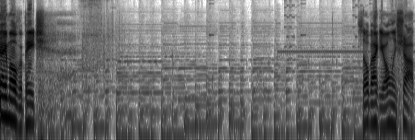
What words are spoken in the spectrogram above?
Game over, Peach. Sell back your only shop.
